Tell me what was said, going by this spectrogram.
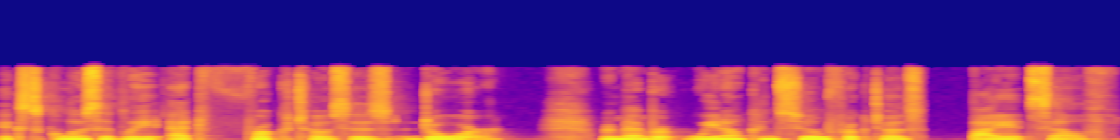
exclusively at fructose's door. Remember, we don't consume fructose by itself.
